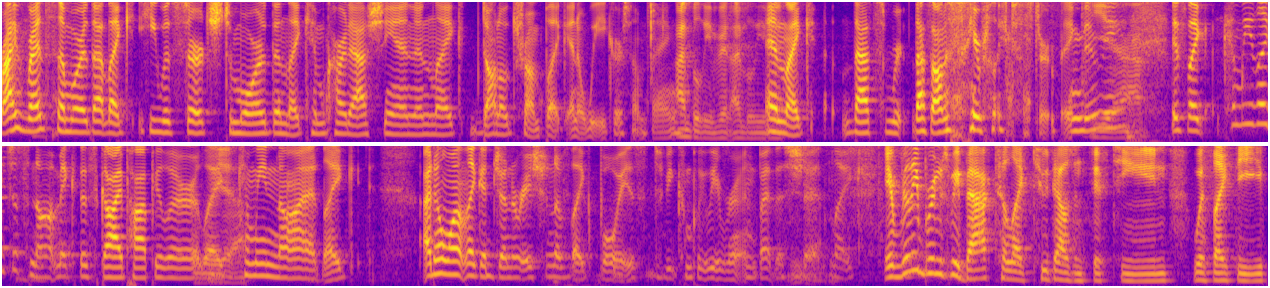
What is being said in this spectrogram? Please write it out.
I read somewhere that like he was searched more than like Kim Kardashian and like Donald Trump like in a week or something. I believe it. I believe and it. And like that's re- that's honestly really disturbing to me. Yeah. It's like can we like just not make this guy popular? Like Yeah. can we not like I don't want like a generation of like boys to be completely ruined by this shit. Like It really brings me back to like 2015 with like the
